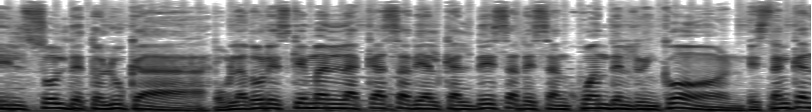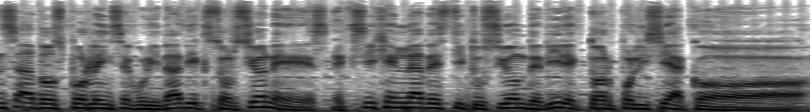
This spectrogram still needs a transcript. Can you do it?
El Sol de Toluca. Pobladores queman la casa de alcaldesa de San Juan del Rincón. Están cansados por la inseguridad y extorsiones. Exigen la destitución de director policiaco.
